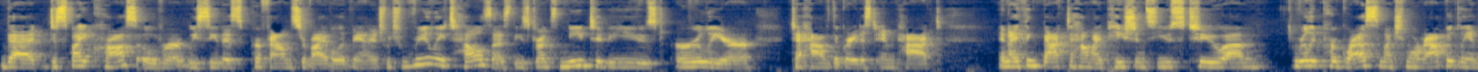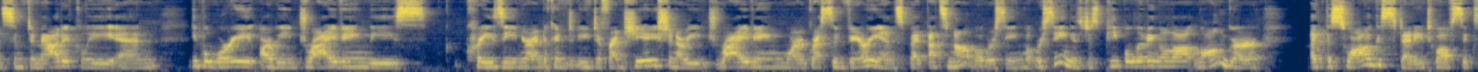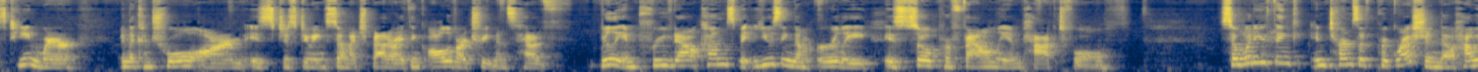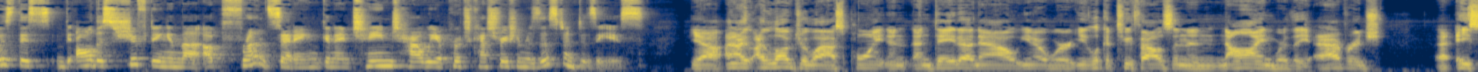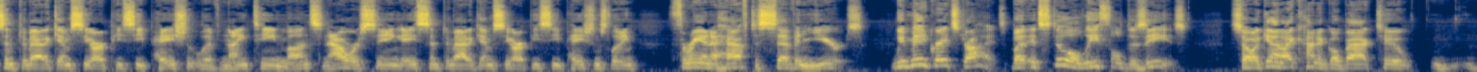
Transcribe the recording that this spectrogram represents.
that despite crossover we see this profound survival advantage which really tells us these drugs need to be used earlier to have the greatest impact. And i think back to how my patients used to um, really progress much more rapidly and symptomatically and people worry are we driving these crazy neuroendocrine differentiation? Are we driving more aggressive variants? But that's not what we're seeing. What we're seeing is just people living a lot longer, like the SWOG study 1216, where in the control arm is just doing so much better. I think all of our treatments have really improved outcomes, but using them early is so profoundly impactful. So, what do you think in terms of progression, though? How is this all this shifting in the upfront setting going to change how we approach castration resistant disease? Yeah, and I, I loved your last point and, and data now, you know, where you look at 2009, where the average uh, asymptomatic MCRPC patient lived 19 months. Now we're seeing asymptomatic MCRPC patients living three and a half to seven years. We've made great strides, but it's still a lethal disease. So again, I kind of go back to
